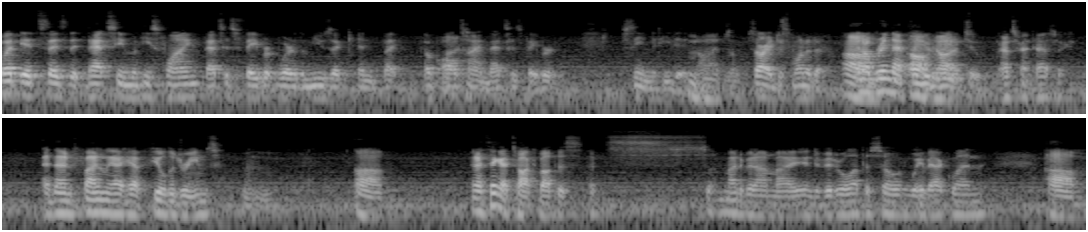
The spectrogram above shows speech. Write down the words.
But it says that that scene when he's flying, that's his favorite. Where the music and like of all time, that's his favorite scene that he did. and all that. So sorry, I just wanted to, and I'll Um, bring that for oh, you to no, read too. That's fantastic. And then finally, I have Field of Dreams. Um, and I think I talked about this. It's, might have been on my individual episode way back when. Um,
